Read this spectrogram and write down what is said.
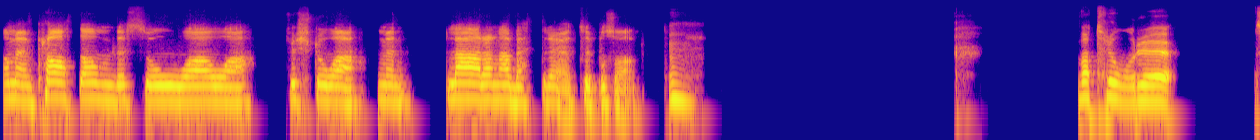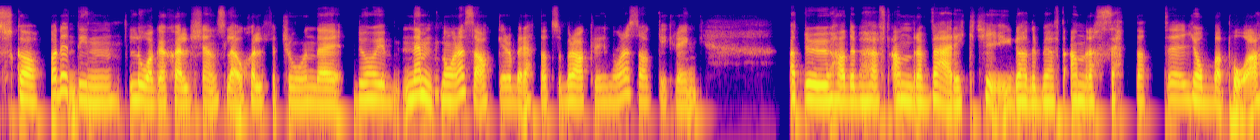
ja, men, prata om det så och förstå men, lärarna bättre typ och så. Mm. Vad tror du skapade din låga självkänsla och självförtroende? Du har ju nämnt några saker och berättat så bra kring några saker kring att du hade behövt andra verktyg, du hade behövt andra sätt att eh, jobba på.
